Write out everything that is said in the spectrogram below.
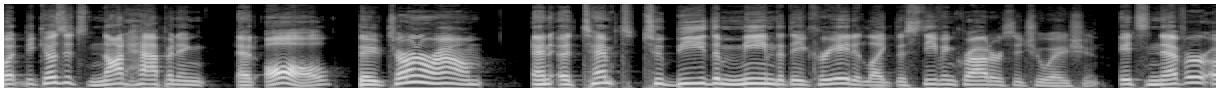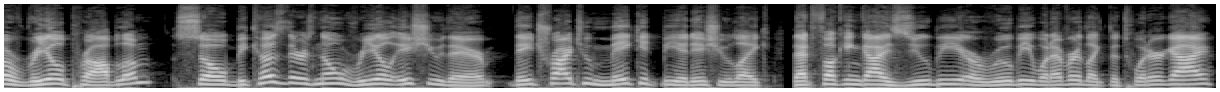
but because it's not happening at all, they turn around and attempt to be the meme that they created, like the Steven Crowder situation. It's never a real problem. So, because there's no real issue there, they try to make it be an issue. Like that fucking guy Zuby or Ruby, whatever, like the Twitter guy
